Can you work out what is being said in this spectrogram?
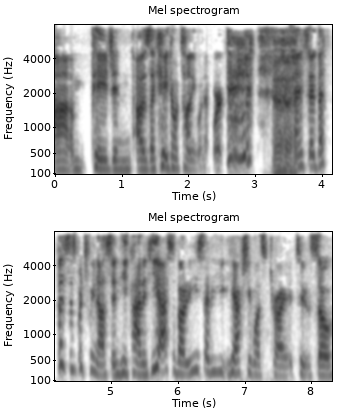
um, page and I was like, hey, don't tell anyone at work. and I said that this is between us. And he kind of he asked about it. He said he, he actually wants to try it too. So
